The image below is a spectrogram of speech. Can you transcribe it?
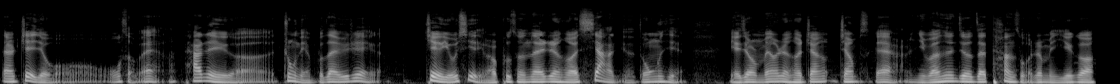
但是这就无所谓了。它这个重点不在于这个，这个游戏里边不存在任何吓你的东西，也就是没有任何 jump jump scare，你完全就在探索这么一个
